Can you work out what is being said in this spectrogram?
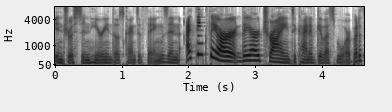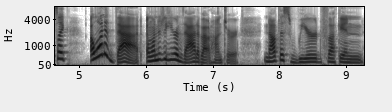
interest in hearing those kinds of things. And I think they are, they are trying to kind of give us more. But it's like, I wanted that. I wanted to hear that about Hunter, not this weird fucking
